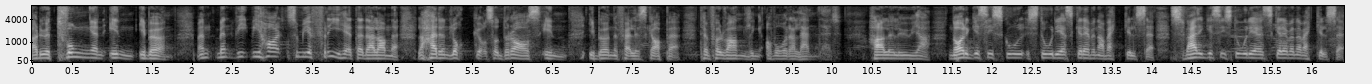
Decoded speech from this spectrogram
der du er tvungen inn i bønn. Men, men vi, vi, har så mye frihet i det landet. La Herren lokke oss og dra oss inn i bønnefellesskapet til forvandling av våre lender. Halleluja. Norges historie er skrevet av vekkelse. Sveriges historie er skrevet av vekkelse.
